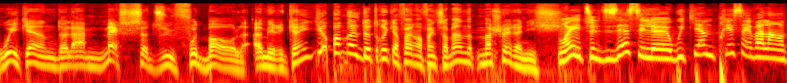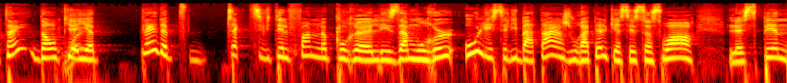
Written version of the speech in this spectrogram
week-end de la messe du football américain, il y a pas mal de trucs à faire en fin de semaine, ma chère Annie. Oui, tu le disais, c'est le week-end pré-Saint-Valentin. Donc, il y a plein de petites activités le fun là, pour euh, les amoureux ou les célibataires. Je vous rappelle que c'est ce soir le spin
